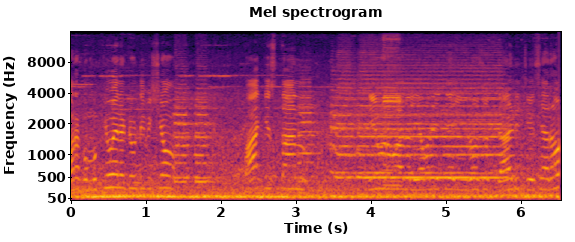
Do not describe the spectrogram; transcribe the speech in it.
మనకు ముఖ్యమైనటువంటి విషయం పాకిస్తాన్ తీవ్రవాదులు ఎవరైతే ఈరోజు దాడి చేశారో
